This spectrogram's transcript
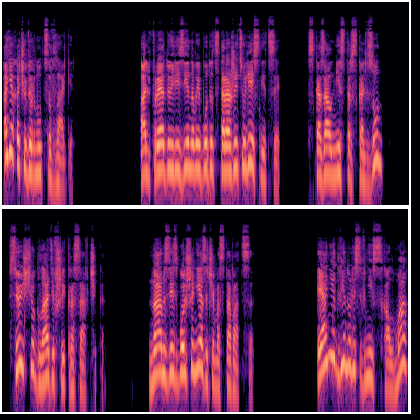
а я хочу вернуться в лагерь. Альфреду и Резиновой будут сторожить у лестницы, — сказал мистер Скользун, все еще гладивший красавчика. Нам здесь больше незачем оставаться. И они двинулись вниз с холма,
